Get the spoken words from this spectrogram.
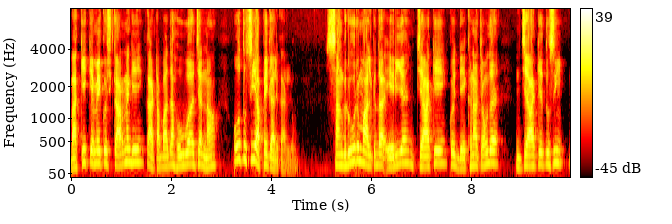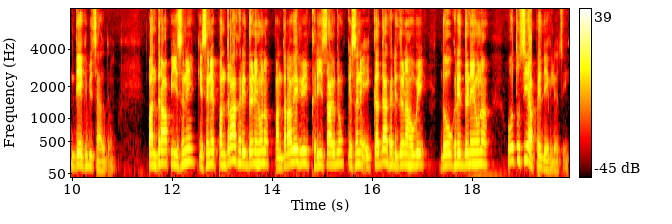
ਬਾਕੀ ਕਿਵੇਂ ਕੁਝ ਕਰਨਗੇ, ਘਾਟਾ ਵਾਧਾ ਹੋਊਗਾ ਜਾਂ ਨਾ, ਉਹ ਤੁਸੀਂ ਆਪੇ ਗੱਲ ਕਰ ਲਿਓ। ਸੰਗਰੂਰ ਮਾਲਕ ਦਾ ਏਰੀਆ ਜਾ ਕੇ ਕੋਈ ਦੇਖਣਾ ਚਾਹੁੰਦਾ ਜਾ ਕੇ ਤੁਸੀਂ ਦੇਖ ਵੀ ਸਕਦੇ ਹੋ। 15 ਪੀਸ ਨੇ, ਕਿਸੇ ਨੇ 15 ਖਰੀਦਣੇ ਹੁਣ 15 ਵੀ ਖਰੀਦ ਸਕਦੇ ਹੋ, ਕਿਸੇ ਨੇ ਇੱਕ ਅੱਧਾ ਖਰੀਦਣਾ ਹੋਵੇ, ਦੋ ਖਰੀਦਣੇ ਹੁਣ, ਉਹ ਤੁਸੀਂ ਆਪੇ ਦੇਖ ਲਿਓ ਜੀ।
